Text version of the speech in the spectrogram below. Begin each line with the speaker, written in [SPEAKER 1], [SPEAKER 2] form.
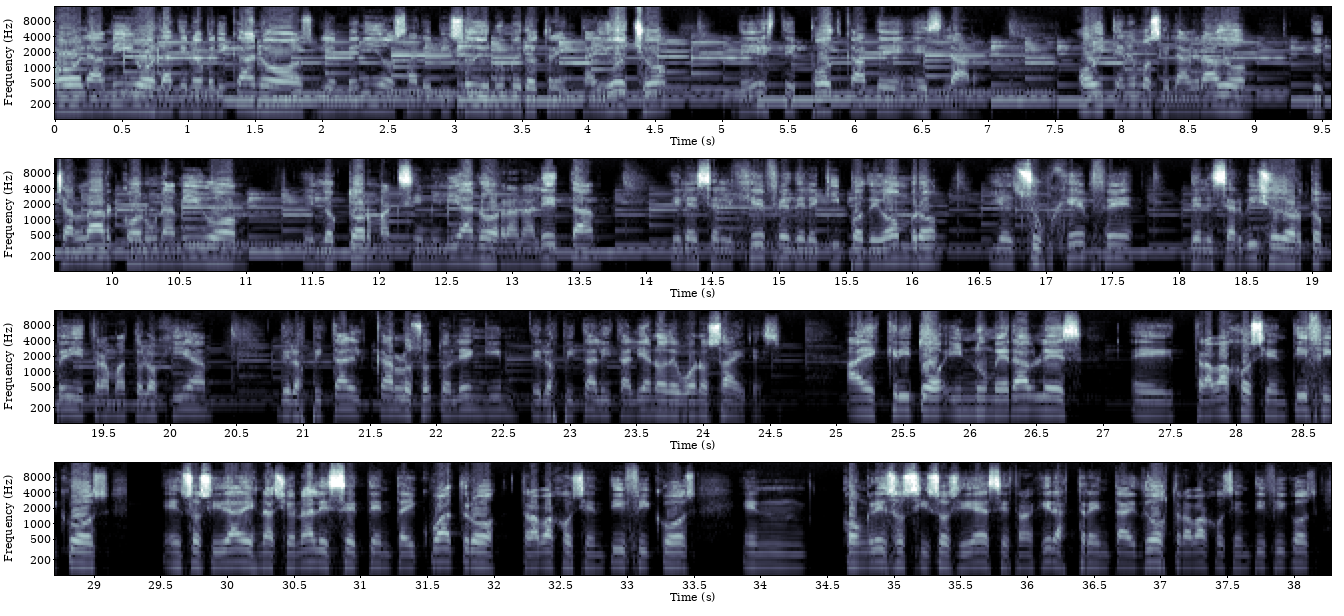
[SPEAKER 1] Hola amigos latinoamericanos, bienvenidos al episodio número 38 de este podcast de ESLAR. Hoy tenemos el agrado de charlar con un amigo, el doctor Maximiliano Ranaleta. Él es el jefe del equipo de hombro y el subjefe del servicio de ortopedia y traumatología del Hospital Carlos Ottolenghi del Hospital Italiano de Buenos Aires. Ha escrito innumerables eh, trabajos científicos en sociedades nacionales, 74 trabajos científicos, en congresos y sociedades extranjeras, 32 trabajos científicos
